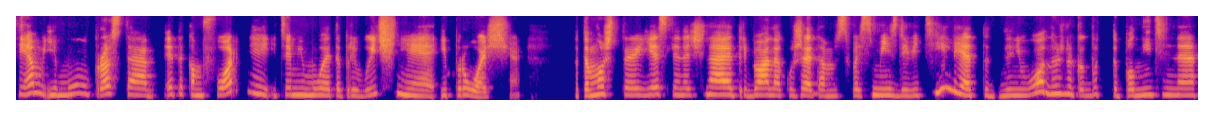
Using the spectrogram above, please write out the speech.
тем ему просто это комфортнее, и тем ему это привычнее и проще. Потому что если начинает ребенок уже там с 8 с 9 лет, то для него нужно как будто дополнительное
